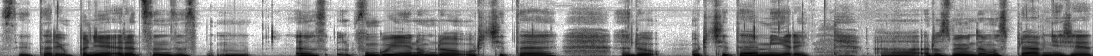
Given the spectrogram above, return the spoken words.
Asi tady úplně recenze e, funguje jenom do určité, do určité míry. A rozumím tomu správně, že e,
